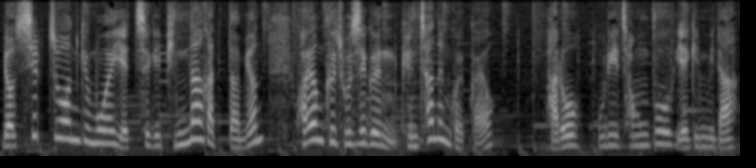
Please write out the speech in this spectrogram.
몇십조 원 규모의 예측이 빗나갔다면 과연 그 조직은 괜찮은 걸까요? 바로 우리 정부 얘기입니다.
